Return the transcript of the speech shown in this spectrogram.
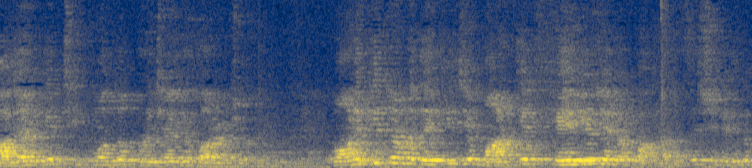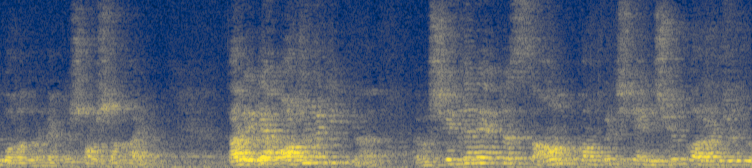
বাজারকে ঠিকমতো পরিচালিত করার জন্য। এবং অনেক ক্ষেত্রে আমরা দেখি যে মার্কেট একটা কথা আছে, সেটা কিন্তু বড় ধরনের একটা সমস্যা হয়। তাহলে এটা অটোমেটিক না, এবং সেখানে একটা সাউন্ড কম্পিটিশন এনশিওর করার জন্য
